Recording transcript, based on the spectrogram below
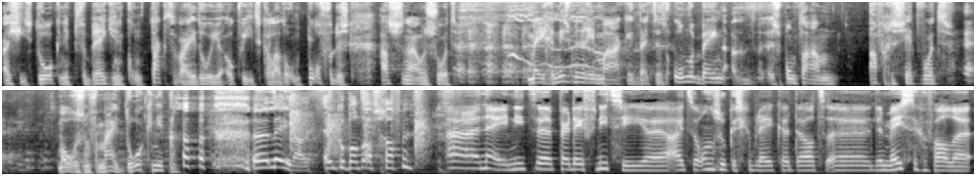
als je iets doorknipt, verbreek je een contact... waardoor je ook weer iets kan laten ontploffen. Dus als ze nou een soort mechanisme erin maken... dat het onderbeen spontaan afgezet wordt... mogen ze hem voor mij doorknippen. uh, Leila, enkelband afschaffen? Uh, nee, niet uh, per definitie. uit de onderzoek is gebleken dat de meeste gevallen...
